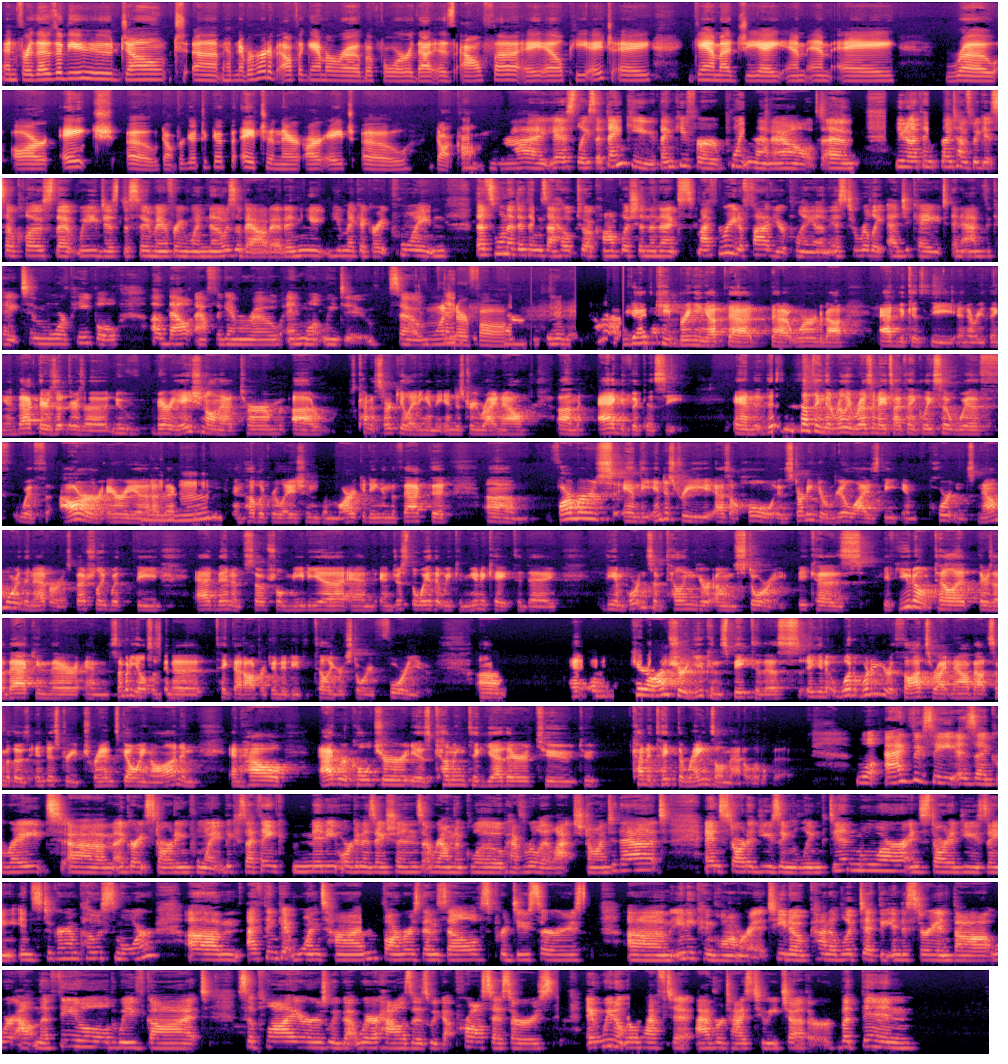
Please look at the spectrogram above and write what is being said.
And for those of you who don't um, have never heard of Alpha Gamma Rho before, that is Alpha A L P H A Gamma G A M M A Rho R H O. Don't forget to get the H in there. R H O com. Right. Yes, Lisa. Thank you. Thank you for pointing that out. Um, you know, I think sometimes we get so close that we just assume everyone knows about it. And you you make a great point. And that's one of the things I hope to accomplish in the next my three to five year plan is to really educate and advocate to more people about Alpha Gamma Rho and what we do. So wonderful. You, you guys keep bringing up that that word about advocacy and everything. In fact, there's a, there's a new variation on that term uh, kind of circulating in the industry right now, um, agvocacy. And this is something that really resonates, I think, Lisa, with with our area mm-hmm. of and public relations and marketing, and the fact that um, farmers and the industry as a whole is starting to realize the importance now more than ever, especially with the advent of social media and and just the way that we communicate today, the importance of telling your own story because if you don't tell it, there's a vacuum there, and somebody else is going to take that opportunity to tell your story for you. Um, and, and, Carol, I'm sure you can speak to this. You know, what what are your thoughts right now about some of those industry trends going on, and and how agriculture is coming together to to kind of take the reins on that a little bit? Well, agvocacy is a great um, a great starting point because I think many organizations around the globe have really latched onto that and started using LinkedIn more and started using Instagram posts more. Um, I think at one time, farmers themselves, producers, um, any conglomerate, you know, kind of looked at the industry and thought, we're out in the field, we've got suppliers, we've got warehouses, we've got processors and we don't really have to advertise to each other. But then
